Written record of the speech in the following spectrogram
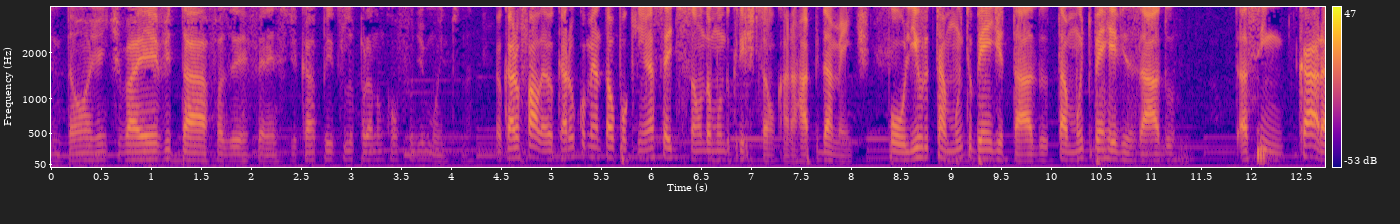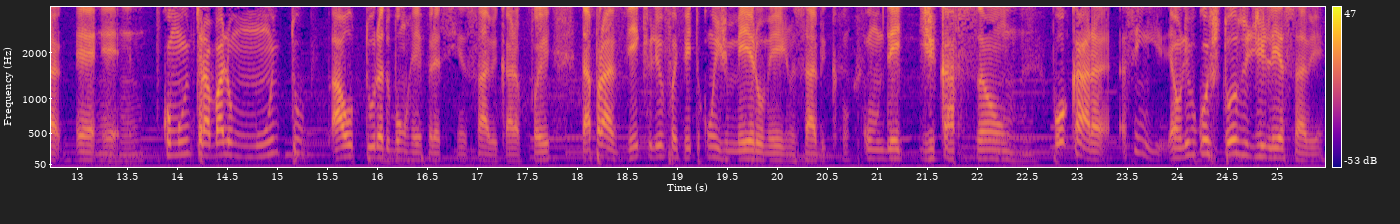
Então a gente vai evitar fazer referência de capítulo para não confundir muito, né? Eu quero falar, eu quero comentar um pouquinho essa edição da Mundo Cristão, cara, rapidamente. Pô, o livro tá muito bem editado, tá muito bem revisado. Assim, cara, é, é uhum. é ficou um trabalho muito à altura do Bom Refer, assim, sabe, cara? Foi. Dá pra ver que o livro foi feito com esmero mesmo, sabe? Com, com dedicação. Uhum. Pô, cara, assim, é um livro gostoso de ler, sabe?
